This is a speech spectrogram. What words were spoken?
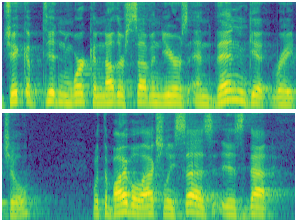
Jacob didn't work another seven years and then get Rachel. What the Bible actually says is that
